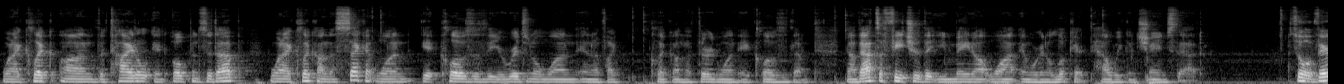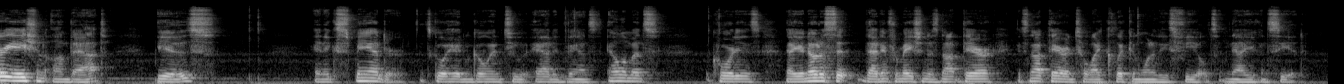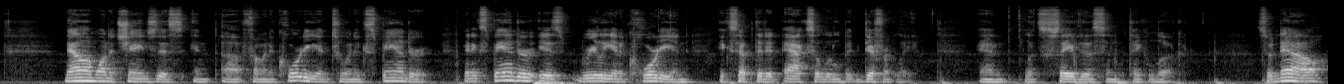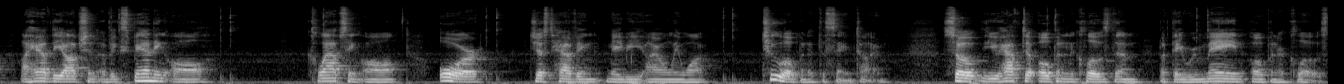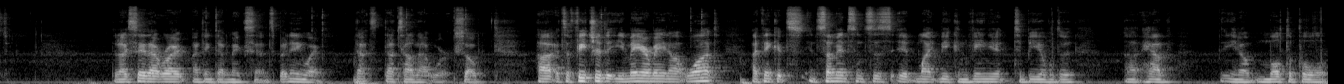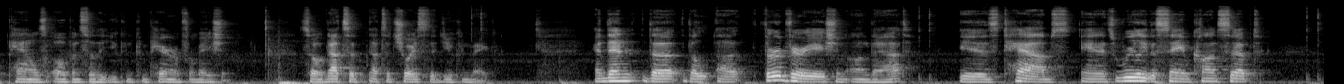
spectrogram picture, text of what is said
When I click on the title, it opens it up. When I click on the second one, it closes the original one. And if I click on the third one, it closes them. Now that's a feature that you may not want, and we're going to look at how we can change that. So a variation on that is an expander. Let's go ahead and go into add advanced elements, accordions. Now you notice that that information is not there. It's not there until I click in one of these fields. Now you can see it. Now I want to change this in, uh, from an accordion to an expander. An expander is really an accordion except that it acts a little bit differently. And let's save this and take a look. So now I have the option of expanding all collapsing all, or just having maybe I only want two open at the same time. So you have to open and close them, but they remain open or closed. Did I say that right? I think that makes sense. But anyway, that's that's how that works. So uh, it's a feature that you may or may not want. I think it's in some instances it might be convenient to be able to uh, have you know multiple panels open so that you can compare information. So that's a that's a choice that you can make. And then the, the uh, third variation on that is tabs, and it's really the same concept,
